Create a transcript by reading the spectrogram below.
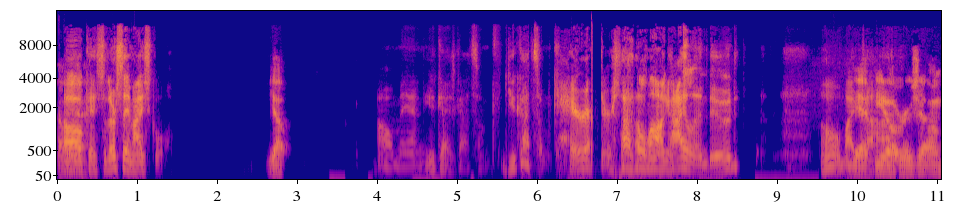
Oh, yeah. okay. So they're same high school. Yep. Oh man, you guys got some. You got some characters out of Long Island, dude. Oh my yeah, god. Yeah, Vito Arujau.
